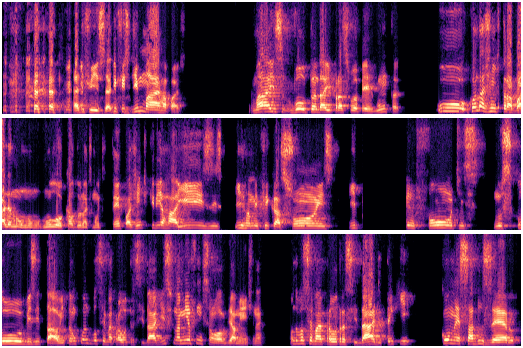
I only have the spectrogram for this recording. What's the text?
é difícil, é difícil demais, rapaz. Mas, voltando aí para a sua pergunta, o, quando a gente trabalha num, num, local durante muito tempo, a gente cria raízes e ramificações e tem fontes nos clubes e tal. Então, quando você vai para outra cidade, isso na minha função, obviamente, né? Quando você vai para outra cidade, tem que começar do zero.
